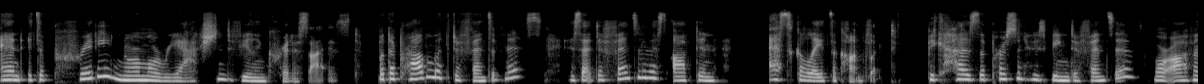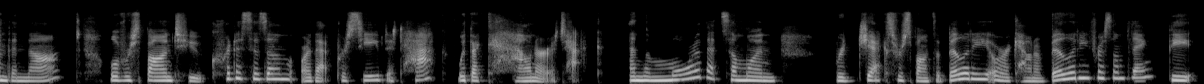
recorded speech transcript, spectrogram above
and it's a pretty normal reaction to feeling criticized. But the problem with defensiveness is that defensiveness often escalates a conflict because the person who's being defensive, more often than not, will respond to criticism or that perceived attack with a counterattack. And the more that someone rejects responsibility or accountability for something, the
